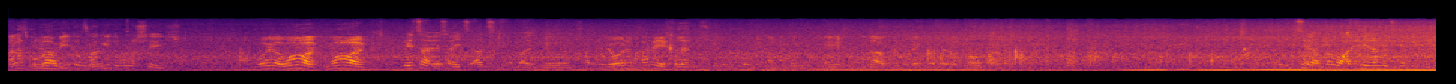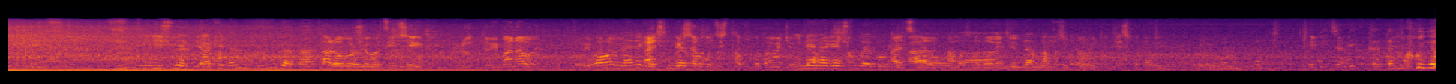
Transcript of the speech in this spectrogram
მაგას მაგიტო მაგიტო უნდა შეიშო. ოიო, მოაკ, მოაკ. ესა ესა ის აცხება ეს მეორე მხარე. მეორე მხარე ეხლა შეიძლება. ეხლა დავაკეთე ეხლა და გოვაპარაკე. ისე რატო აქედან ეცები ის ინიშვერდი აქედან გადააჭა. და როგორ შემოწიცი? ვიმანავე. ვიმანავე მე რა ეს გასახოცის თავს გადავიჭერ. იმენა გეჭხუბებოდი. ამას გადავიჭერ. ამას გადავიჭერ. ეს გადავიჭერ. ეგ იძანით გადამგონდა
